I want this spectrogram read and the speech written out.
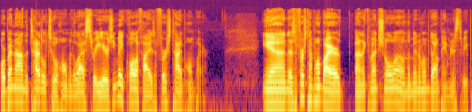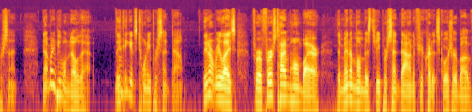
or been on the title to a home in the last 3 years, you may qualify as a first-time home buyer. And as a first-time home buyer on a conventional loan, the minimum down payment is 3%. Not many people know that. They Mm. think it's 20% down. They don't realize for a first-time home buyer, the minimum is 3% down if your credit scores are above,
